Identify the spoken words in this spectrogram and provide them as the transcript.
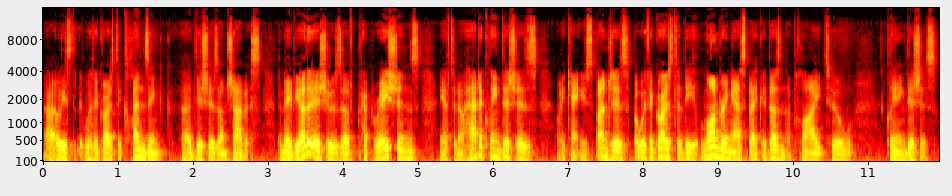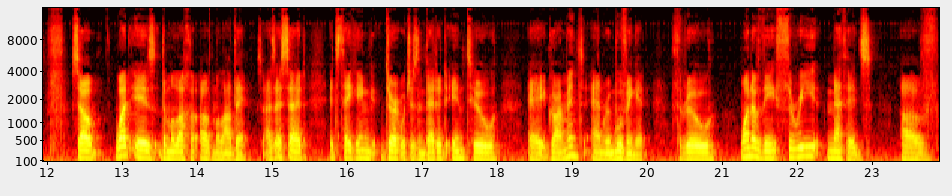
uh, at least with regards to cleansing uh, dishes on Shabbos. There may be other issues of preparations. You have to know how to clean dishes, and we can't use sponges. But with regards to the laundering aspect, it doesn't apply to cleaning dishes. So, what is the malacha of malabain? So, as I said, it's taking dirt which is embedded into a garment and removing it through one of the three methods of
